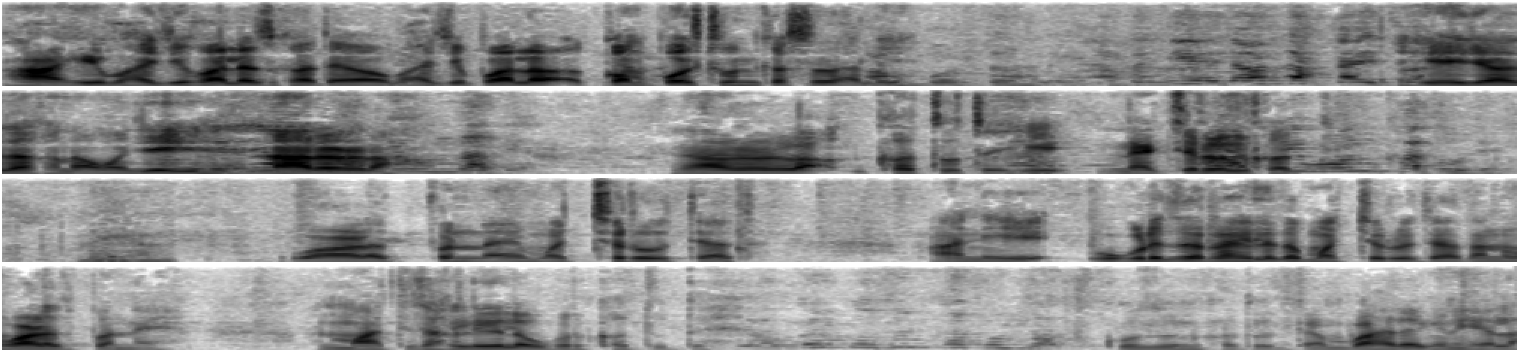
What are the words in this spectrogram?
हा? हे भाजीपाल्याच खात आहे. भाजीपाला कंपोस्ट होऊन कसं झाले झाले हे ह्याच्यावर टाकायचं. हे ज्या झाकणा म्हणजे हे नारळाला नारळाला खत होतं हे नॅचरल खत. वाळत पण नाही मच्छर होत्यात. आणि उघडे जर राहिले तर मच्छर होत्यात आणि वाळत पण नाही. आणि माती झाकली लवकर खत होते. कुजून खत. त्यामुळे बाहेर आहे की नाही ह्याला?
